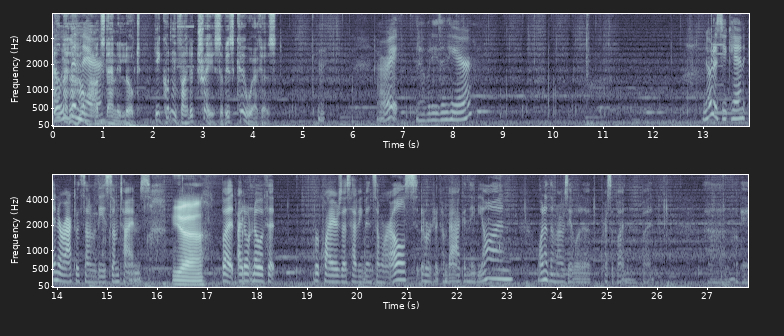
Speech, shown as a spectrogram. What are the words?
No we've matter been how there. hard Stanley looked, he couldn't find a trace of his co-workers. All right, nobody's in here. Notice you can interact with some of these sometimes, Yeah. but I don't know if it requires us having been somewhere else in order to come back and they be on. One of them I was able to press a button, but um, okay,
